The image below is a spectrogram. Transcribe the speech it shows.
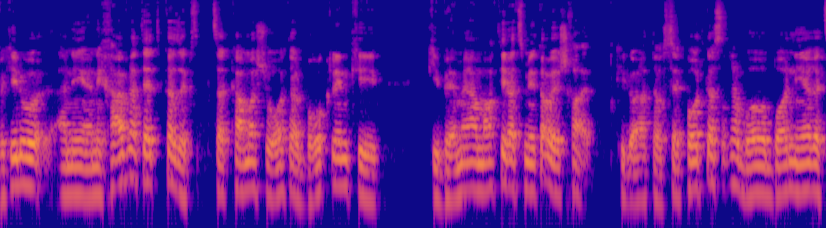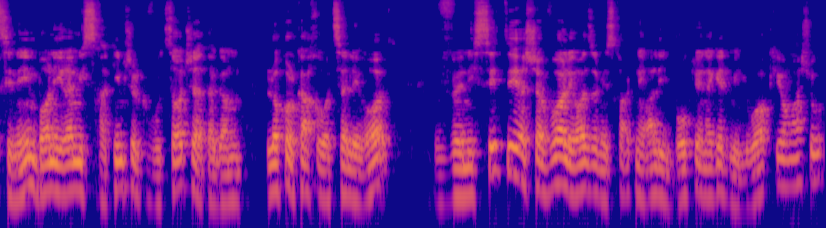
וכאילו, אני, אני חייב לתת כזה קצת- כמה שורות על ברוקלין, כי, כי באמת אמרתי לעצמי, טוב, יש לך, כאילו, אתה עושה פודקאסט עכשיו, בוא, בוא נהיה רציניים, בוא נראה משחקים של קבוצות שאתה גם לא כל כך רוצה לראות, וניסיתי השבוע לראות איזה משחק, נראה לי ברוקלין נגד מילווקי או משהו,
